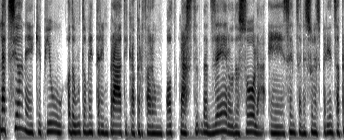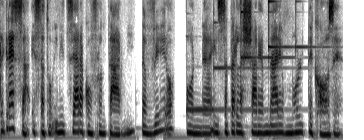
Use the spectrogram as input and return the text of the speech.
L'azione che più ho dovuto mettere in pratica per fare un podcast da zero, da sola e senza nessuna esperienza pregressa è stato iniziare a confrontarmi davvero con il saper lasciare andare molte cose.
